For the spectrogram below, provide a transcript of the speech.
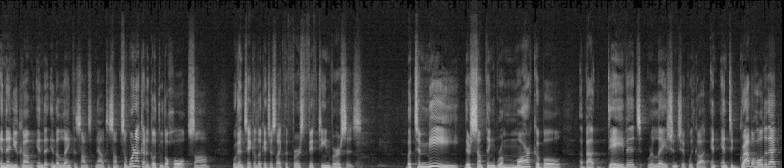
and then you come in the, in the length of Psalms now to Psalm. So we're not going to go through the whole Psalm. We're going to take a look at just like the first 15 verses. But to me, there's something remarkable about David's relationship with God. And, and to grab a hold of that,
